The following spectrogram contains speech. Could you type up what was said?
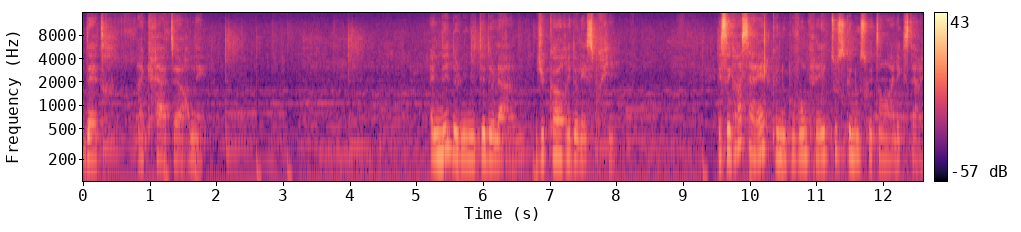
d'être un créateur né. Elle naît de l'unité de l'âme, du corps et de l'esprit. Et c'est grâce à elle que nous pouvons créer tout ce que nous souhaitons à l'extérieur.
